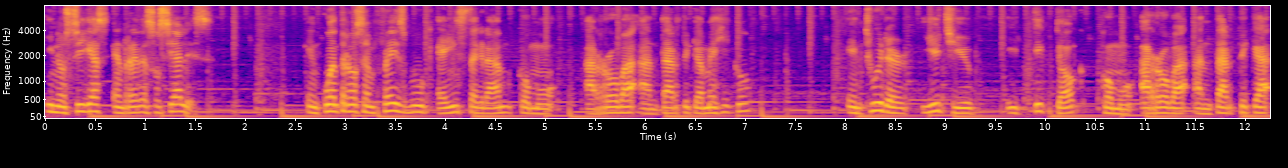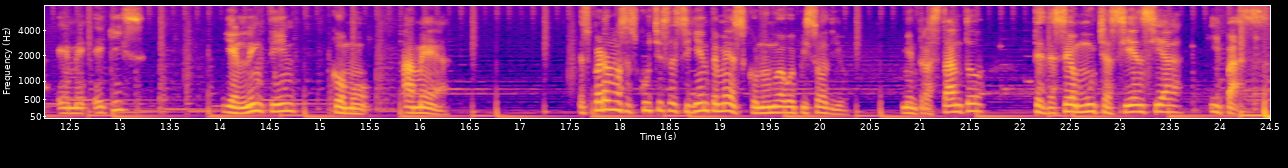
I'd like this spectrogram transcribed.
y nos sigas en redes sociales. Encuéntranos en Facebook e Instagram como arroba Antártica México, en Twitter, YouTube y TikTok como arroba Antártica MX y en LinkedIn como AMEA. Espero nos escuches el siguiente mes con un nuevo episodio. Mientras tanto, te deseo mucha ciencia y paz.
